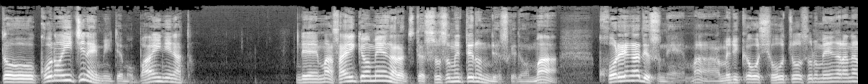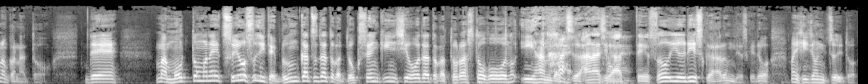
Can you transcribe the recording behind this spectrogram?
と、この1年見ても倍になった。で、まあ最強銘柄って言って進めてるんですけど、まあ、これがですね、まあアメリカを象徴する銘柄なのかなと。で、まあ、最もね、強すぎて分割だとか独占禁止法だとかトラスト法の違反だっていう話があって、はいはい、そういうリスクがあるんですけど、まあ、非常に強いと。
